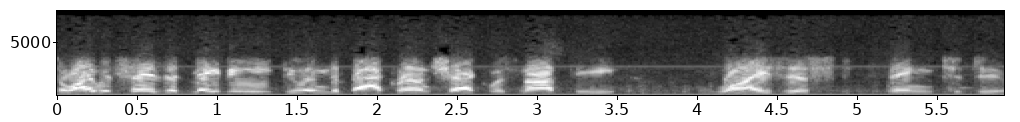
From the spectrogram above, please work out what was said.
so I would say that maybe doing the background check was not the wisest thing to do.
